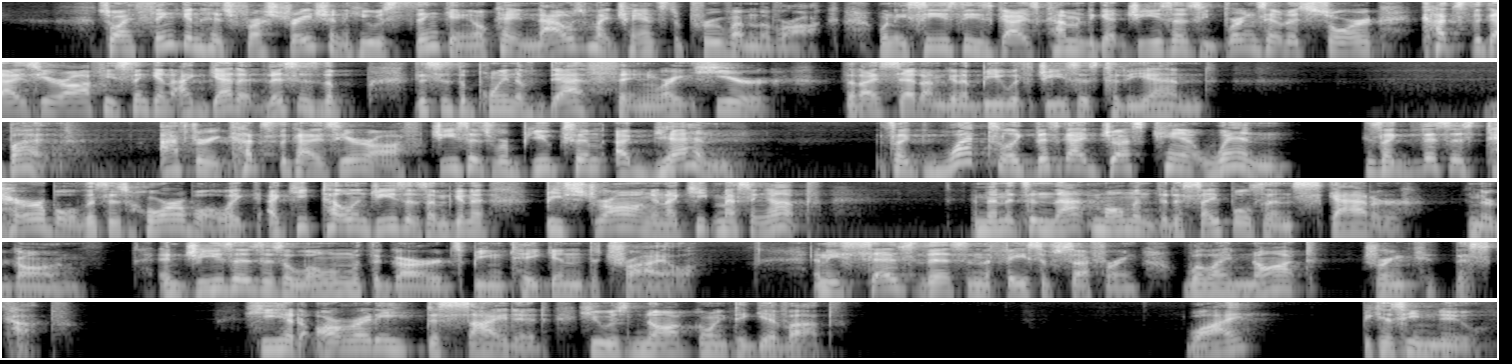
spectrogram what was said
So I think in his frustration, he was thinking, okay, now's my chance to prove I'm the rock. When he sees these guys coming to get Jesus, he brings out his sword, cuts the guy's ear off. He's thinking, I get it. This is the this is the point of death thing right here that I said I'm going to be with Jesus to the end. But after he cuts the guy's ear off, Jesus rebukes him again. It's like, what? Like, this guy just can't win. He's like, this is terrible. This is horrible. Like, I keep telling Jesus I'm going to be strong and I keep messing up. And then it's in that moment the disciples then scatter and they're gone. And Jesus is alone with the guards being taken to trial. And he says this in the face of suffering Will I not drink this cup? He had already decided he was not going to give up. Why? Because he knew.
